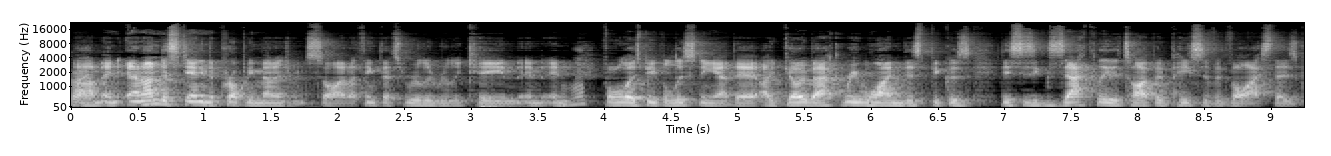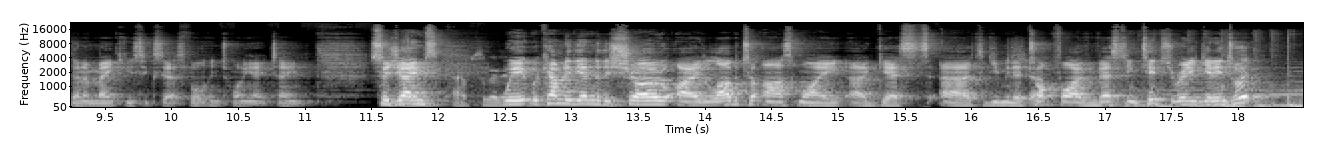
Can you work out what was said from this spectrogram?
um, and, and, understanding the property management side. I think that's really really key. And, and, and mm-hmm. for all those people listening out there, I go back rewind this because this is exactly the type of piece of advice that is going to make you successful in 2018. So, James, yeah, we, are coming to the end of the show. I love to ask my uh, guests uh, to give me their sure. top five investing tips. You ready to get into it?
